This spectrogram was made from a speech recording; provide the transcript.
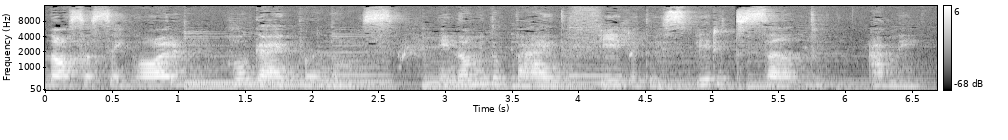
Nossa Senhora, rogai por nós. Em nome do Pai, do Filho e do Espírito Santo. Amém.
